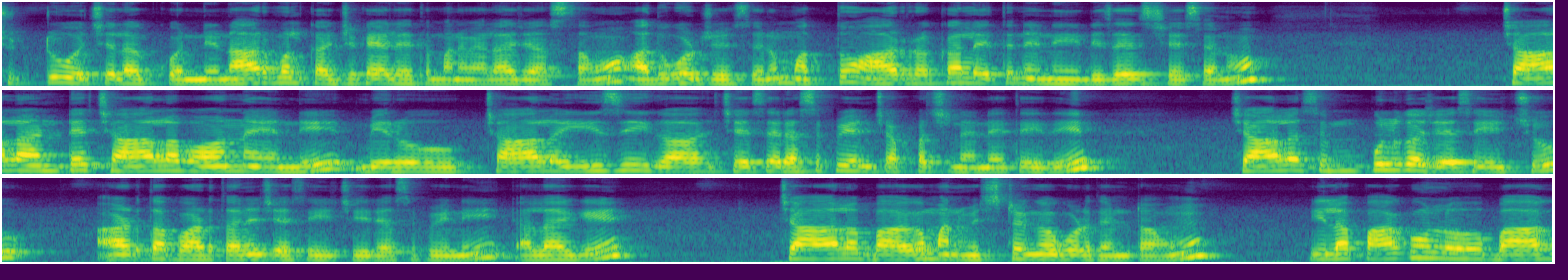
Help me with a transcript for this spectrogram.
చుట్టూ వచ్చేలా కొన్ని నార్మల్ కజ్జికాయలు అయితే మనం ఎలా చేస్తామో అది కూడా చేశాను. మొత్తం ఆరు రకాలు అయితే నేను ఈ డిజైన్స్ చేశాను. చాలా అంటే చాలా బాగున్నాయండి. మీరు చాలా ఈజీగా చేసే రెసిపీ అని చెప్పచ్చు నేనైతే ఇది. చాలా సింపుల్గా చేసేయచ్చు. ఆడతా పాడతానే చేసేయచ్చు ఈ రెసిపీని అలాగే చాలా బాగా మనం ఇష్టంగా కూడా తింటాము. ఇలా పాకంలో బాగా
